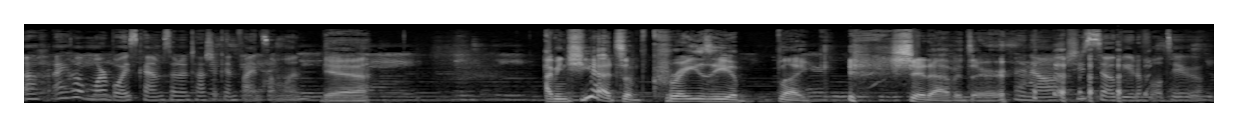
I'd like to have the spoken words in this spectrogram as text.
Oh, I hope more boys come so Natasha can find someone. Yeah. I mean, she had some crazy, like, shit happen to her. I know. She's so beautiful, too.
